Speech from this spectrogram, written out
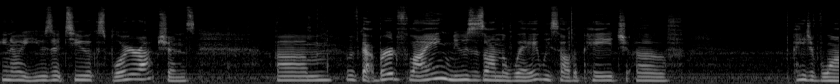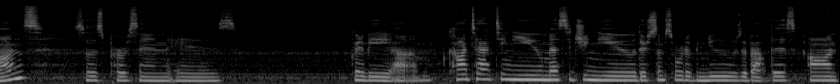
you know, use it to explore your options. Um, we've got bird flying, news is on the way. We saw the page of the page of wands. So this person is going to be um, contacting you, messaging you. There's some sort of news about this on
